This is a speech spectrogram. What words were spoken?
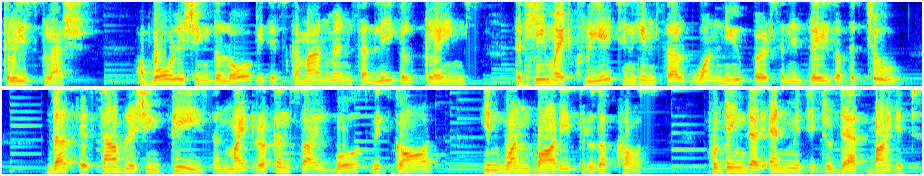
through his flesh, abolishing the law with its commandments and legal claims, that he might create in himself one new person in place of the two, thus establishing peace and might reconcile both with God in one body through the cross, putting that enmity to death by it.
